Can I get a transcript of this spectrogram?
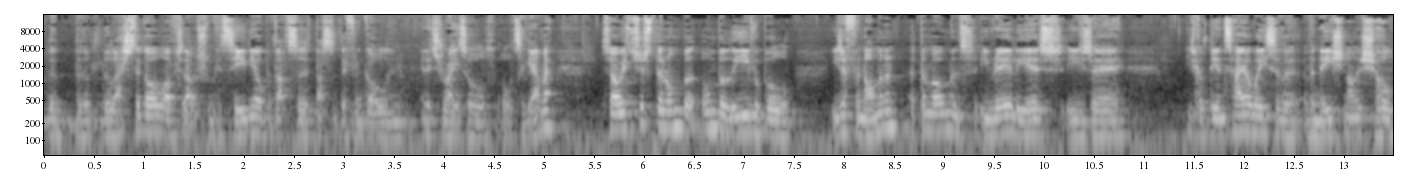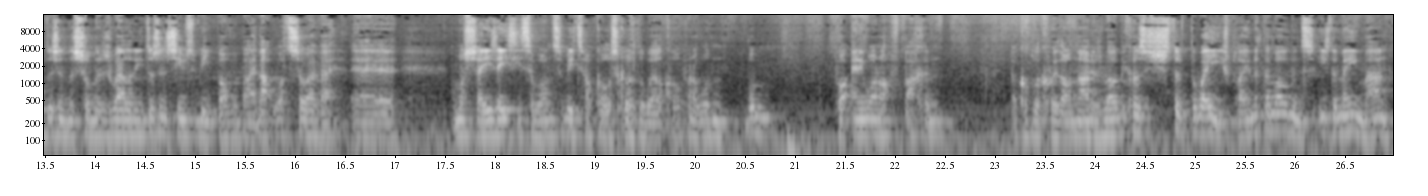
the, the the Leicester goal. Obviously, that was from Coutinho, but that's a that's a different goal in, in its right all altogether. So it's just an unbe- unbelievable. He's a phenomenon at the moment. He really is. He's uh, he's got the entire weight of a, of a nation on his shoulders in the summer as well, and he doesn't seem to be bothered by that whatsoever. Uh, I must say he's eighty to one to be top goal scorer of the World Cup, and I wouldn't wouldn't put anyone off backing a couple of quid on that as well because it's just the, the way he's playing at the moment. He's the main man,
